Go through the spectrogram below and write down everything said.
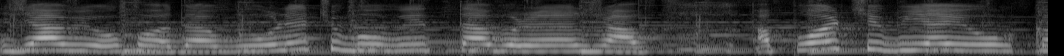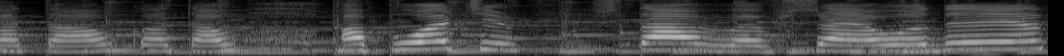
взяв його на вулицю, бо він там лежав. А потім я його катав, катав, а потім ставив ще один,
